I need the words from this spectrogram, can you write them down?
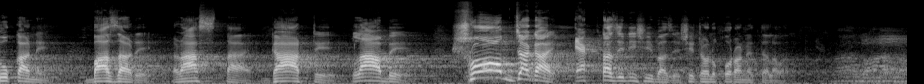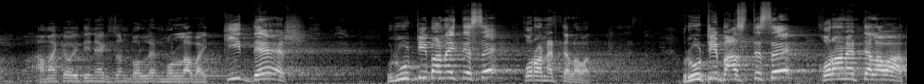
দোকানে, বাজারে, রাস্তায়, ঘাটে, ক্লাবে, সব জায়গায় একটা জিনিসই বাজে, সেটা হলো কোরআনের তেলাওয়াত। আমাকে ওই দিন একজন বললেন, মোল্লা ভাই, কি দেশ? রুটি বানাইতেছে কোরআনের তেলাওয়াত। রুটি বাজতেছে কোরআনের তেলাওয়াত।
